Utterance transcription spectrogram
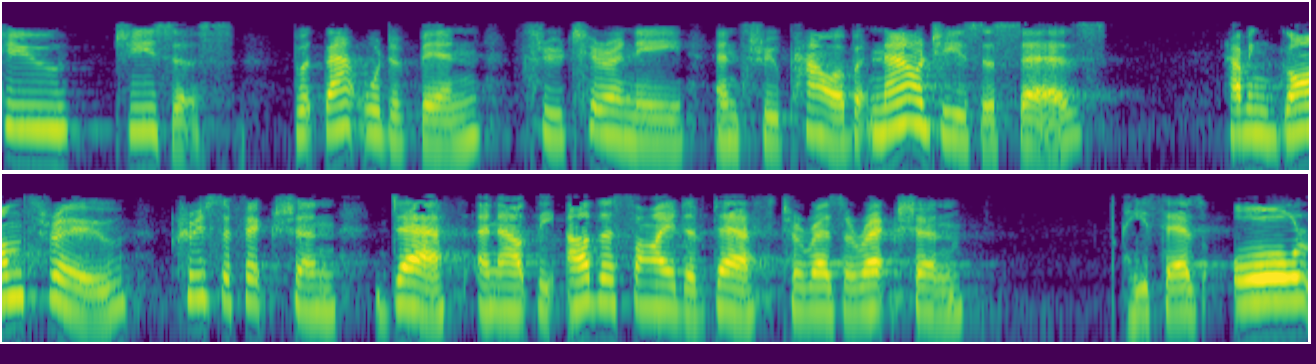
to Jesus. But that would have been through tyranny and through power. But now Jesus says, having gone through crucifixion, death, and out the other side of death to resurrection, he says, all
